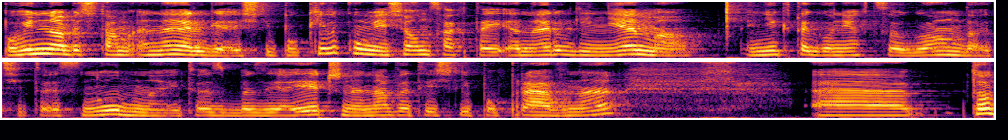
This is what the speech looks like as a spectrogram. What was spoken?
Powinna być tam energia. Jeśli po kilku miesiącach tej energii nie ma i nikt tego nie chce oglądać i to jest nudne i to jest bezjajeczne, nawet jeśli poprawne, e, to,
